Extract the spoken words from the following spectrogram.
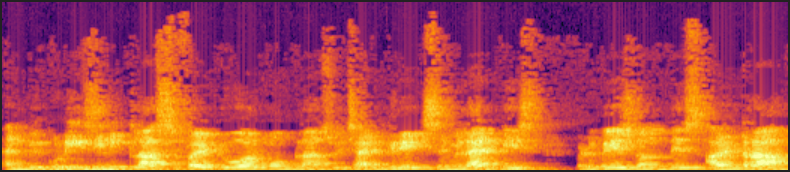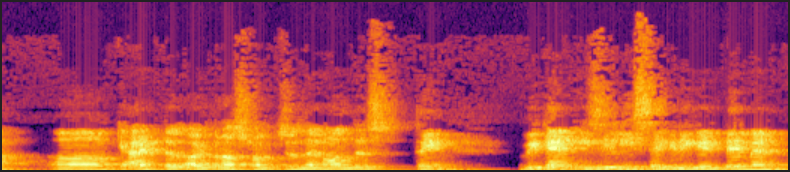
and we could easily classify two or more plants which had great similarities but based on this ultra uh, character ultra structures and all this thing we can easily segregate them and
